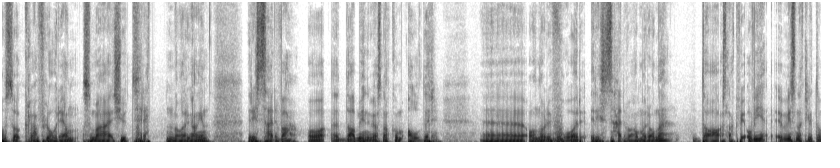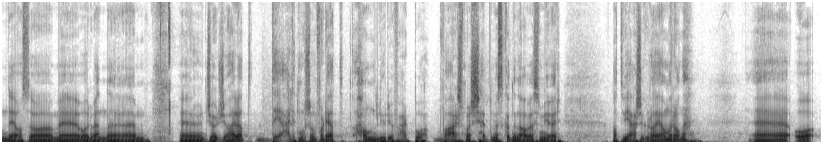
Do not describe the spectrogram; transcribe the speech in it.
også Claflorian, som er 2013-årgangen. Reserva. Og eh, da begynner vi å snakke om alder. Eh, og når du får Reserva Amorone da snakker vi. Og vi, vi snakker litt om det også med vår venn uh, Giorgio her. At det er litt morsomt, fordi at han lurer jo fælt på hva er det som har skjedd med Skandinavia som gjør at vi er så glad i Amorone. Uh, og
